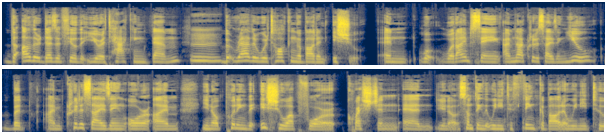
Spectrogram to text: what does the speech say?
the other doesn't feel that you're attacking them mm. but rather we're talking about an issue and what what I'm saying I'm not criticizing you but I'm criticizing or I'm you know putting the issue up for question and you know something that we need to think about and we need to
